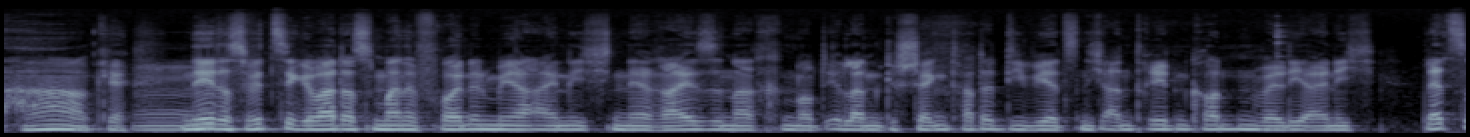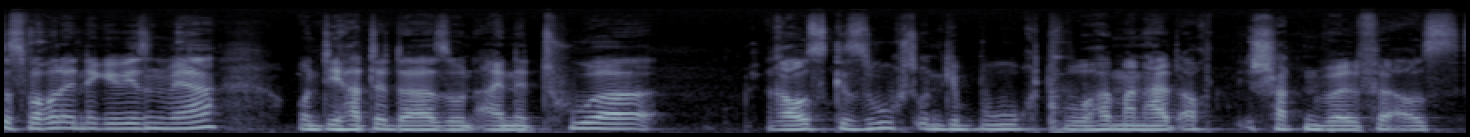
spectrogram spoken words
Ah, okay. Mhm. Nee, das Witzige war, dass meine Freundin mir eigentlich eine Reise nach Nordirland geschenkt hatte, die wir jetzt nicht antreten konnten, weil die eigentlich letztes Wochenende gewesen wäre. Und die hatte da so eine Tour rausgesucht und gebucht, wo man halt auch Schattenwölfe aus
